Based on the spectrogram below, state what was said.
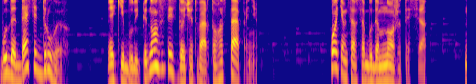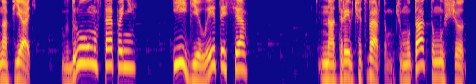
Буде 10 других, які будуть підноситись до четвертого степеня. Потім це все буде множитися на 5 в другому степені і ділитися на 3 в четвертому. Чому так? Тому що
